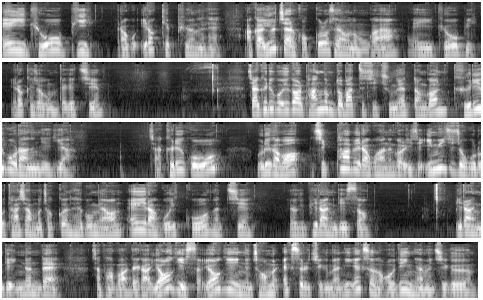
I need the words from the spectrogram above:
a 교 b라고 이렇게 표현을 해. 아까 U자를 거꾸로 세워놓은 거야. a 교 b 이렇게 적으면 되겠지. 자 그리고 이걸 방금 또 봤듯이 중요했던 건 그리고라는 얘기야. 자 그리고 우리가 뭐 집합이라고 하는 걸 이제 이미지적으로 다시 한번 접근해 보면 a라고 있고 맞지? 여기 b라는 게 있어. b라는 게 있는데 자 봐봐 내가 여기 있어 여기 있는 점을 x를 찍으면 이 x는 어디 있냐면 지금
